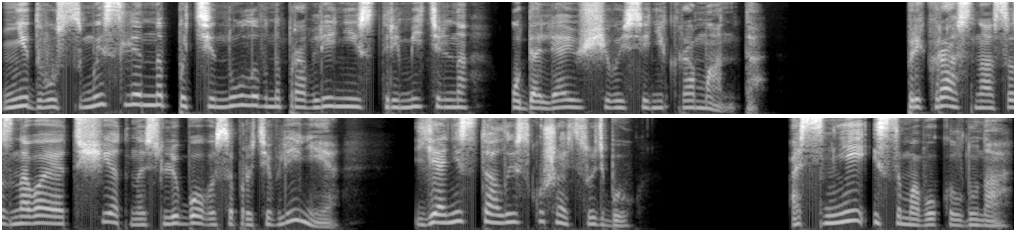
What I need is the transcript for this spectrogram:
недвусмысленно потянуло в направлении стремительно удаляющегося некроманта. Прекрасно осознавая тщетность любого сопротивления, я не стала искушать судьбу, а с ней и самого колдуна,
